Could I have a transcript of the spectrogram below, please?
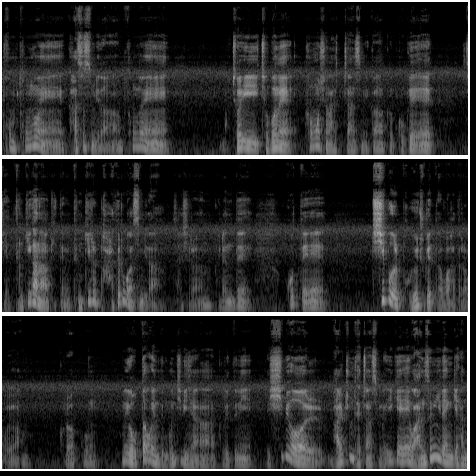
폼 통로에 갔었습니다. 통로에 저희 저번에 프로모션 하셨지 않습니까? 그 고객 이제 등기가 나왔기 때문에 등기를 받으러 왔습니다. 사실은 그랬는데 그때 집을 보여주겠다고 하더라고요. 그래갖고 이게 없다고 했는데 뭔 집이냐 그랬더니 12월 말쯤 됐지 않습니까? 이게 완성이 된 게 한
